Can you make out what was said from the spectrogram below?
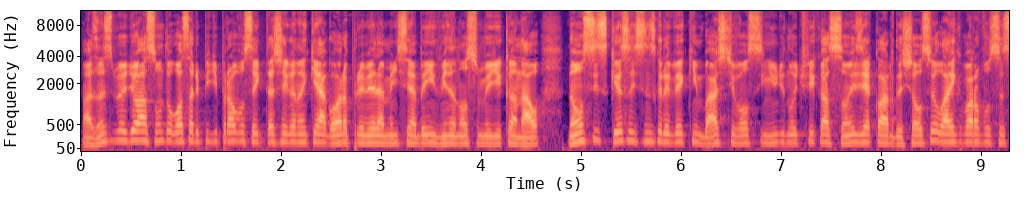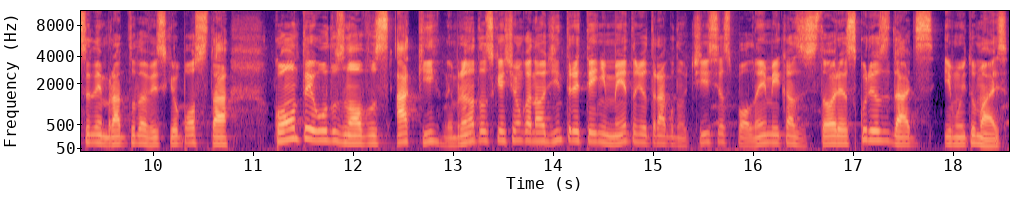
Mas antes do meu assunto, eu gostaria de pedir pra você que tá chegando aqui agora, primeiramente seja bem-vindo ao nosso meio de canal. Não se esqueça de se inscrever aqui embaixo, ativar o sininho de notificações e, é claro, deixar o seu like para você ser lembrado toda vez que eu postar conteúdos novos aqui. Lembrando a todos que este é um canal de entretenimento onde eu trago notícias, polêmicas, histórias, curiosidades e muito mais.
